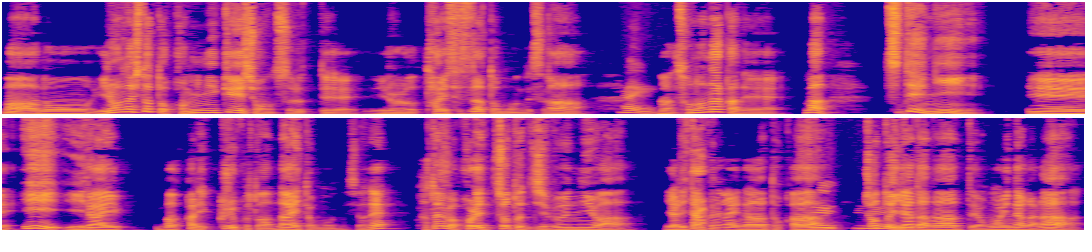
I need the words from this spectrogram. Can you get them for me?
まあ、あのーいろんな人とコミュニケーションするっていろいろ大切だと思うんですが、はい。まあ、その中で、まあ、常に、えーいい依頼ばっかり来ることはないと思うんですよね。例えばこれちょっと自分にはやりたくないなとか、うんうん。ちょっと嫌だなって思いながら、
